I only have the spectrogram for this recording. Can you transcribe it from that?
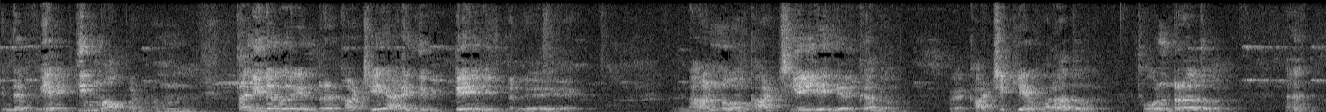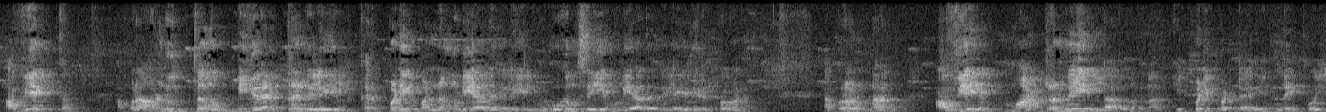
இந்த வியக்திம் ஆப்பண்ணம் தனிநபர் என்ற காட்சியை அடைந்து விட்டேன் என்று. நானோ காட்சியையே ஏற்காதவன். காட்சிக்கே வராதவன் தோன்றாதவன். அவ்வியக்தம். அப்புறம் அனுத்தமம் நிகரற்ற நிலையில் கற்பனை பண்ண முடியாத நிலையில் ஊகம் செய்ய முடியாத நிலையில் இருப்பவன். அப்புறம் நான் அவ்வியம் மாற்றமே இல்லாதவன் நான். இப்படிப்பட்ட என்னை போய்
